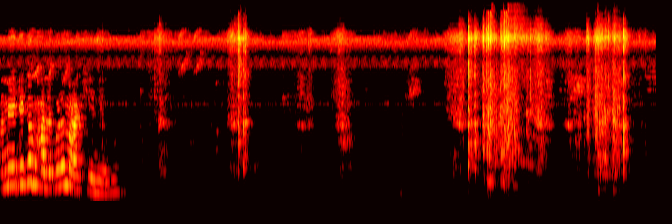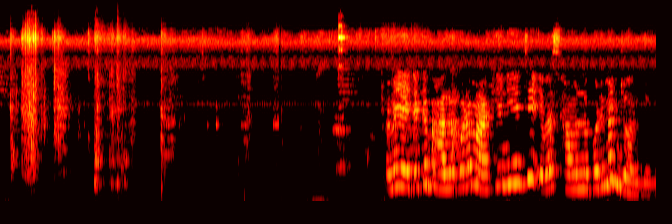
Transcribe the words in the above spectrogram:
আমি এটাকে ভালো করে মাখিয়ে নেব। এটাকে ভালো করে মাখিয়ে নিয়েছি, এবার সামান্য পরিমাণ জল দেব।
